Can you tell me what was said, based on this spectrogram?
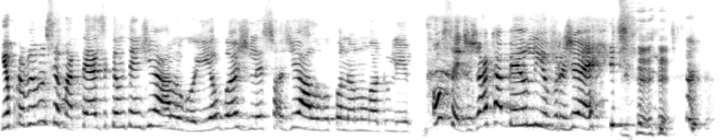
E o problema de ser uma tese é que não tem diálogo, e eu gosto de ler só diálogo quando eu não gosto do livro. Ou seja, já acabei o livro, gente.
